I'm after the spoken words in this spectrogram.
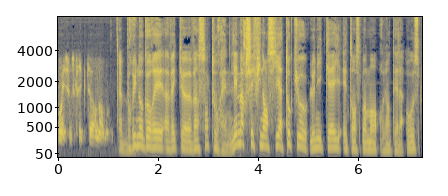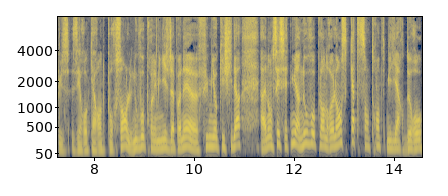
les. Bruno Goré avec euh, Vincent Touraine. Les marchés financiers à Tokyo, le Nikkei est en ce moment orienté à la hausse, plus 0,40%. Le nouveau Premier ministre japonais euh, Fumio Kishida a annoncé cette nuit un nouveau plan de relance, 430 milliards d'euros,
